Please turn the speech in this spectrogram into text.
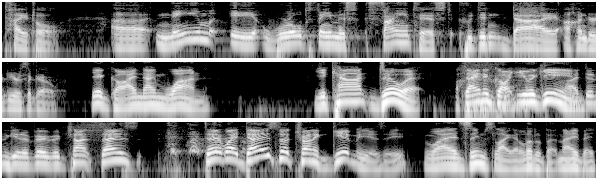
title. Uh, name a world famous scientist who didn't die a hundred years ago. Yeah, guy, name one. You can't do it. Dana got you again. I didn't get a very big chance. Dana's, Dan, wait, Dana's not trying to get me, is he? Well, it seems like a little bit, maybe.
